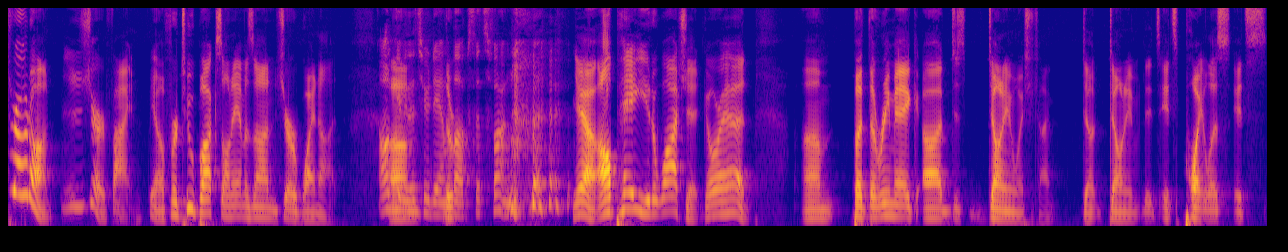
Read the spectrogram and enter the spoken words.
throw it on. Sure, fine. You know, for two bucks on Amazon, sure, why not? I'll give you Um, the two damn the- bucks. It's fun. Yeah, I'll pay you to watch it. Go ahead. Um, but the remake, uh, just don't even waste your time. Don't don't even. It's it's pointless. It's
